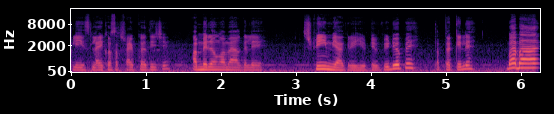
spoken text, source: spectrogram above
प्लीज़ लाइक और सब्सक्राइब कर दीजिए। अब मिलूँगा मैं अगले स्ट्रीम या अगले यूट्यूब वीडियो पे। तब तक के लिए बाय बाय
